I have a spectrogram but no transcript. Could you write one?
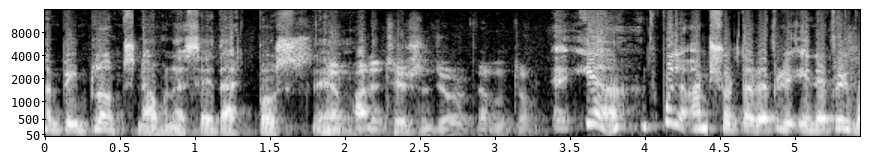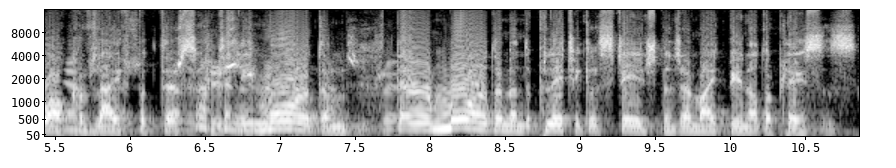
I'm being blunt now when I say that, but uh, yeah, politicians you're referring to. Uh, yeah, well, I'm sure they're every, in every walk yeah, of life, but there's certainly more of them. There are more of them in the political stage than there might be in other places.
